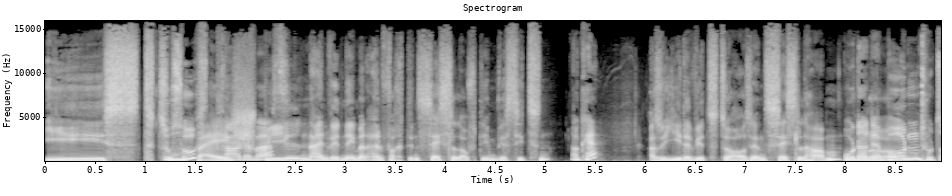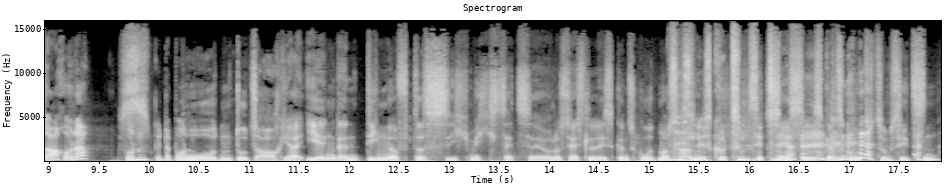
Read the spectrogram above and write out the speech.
ist zum suchst gerade Beispiel, nein, wir nehmen einfach den Sessel, auf dem wir sitzen. Okay? Also jeder wird zu Hause einen Sessel haben. Oder, der Boden tut's auch, oder? Boden, geht der Boden? Boden tut's auch, ja. Irgendein Ding, auf das ich mich setze. Oder Sessel ist ganz gut. Man Sessel kann, ist gut zum Sitzen, ja. Sessel ist ganz gut zum Sitzen.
